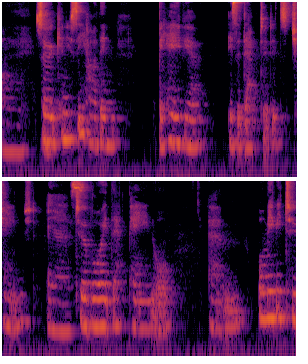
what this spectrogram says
Oh. So, can you see how then behavior is adapted, it's changed Yes. to avoid that pain or um, or maybe to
